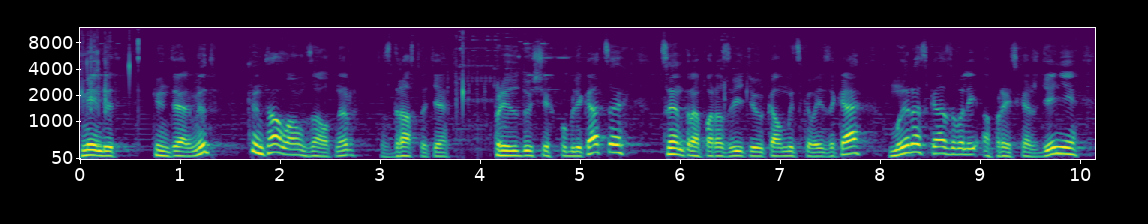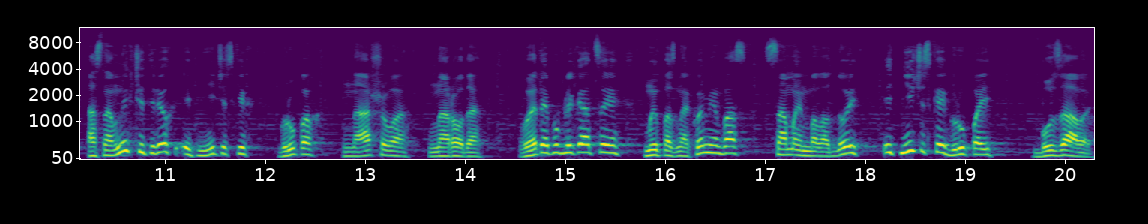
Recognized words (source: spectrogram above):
Мендит Кюнтермют, Кюнталан Залтнер. Здравствуйте! В предыдущих публикациях Центра по развитию калмыцкого языка мы рассказывали о происхождении основных четырех этнических группах нашего народа. В этой публикации мы познакомим вас с самой молодой этнической группой Бузавы.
